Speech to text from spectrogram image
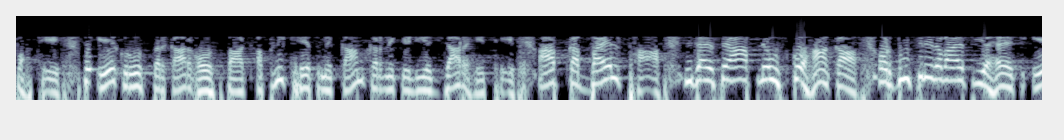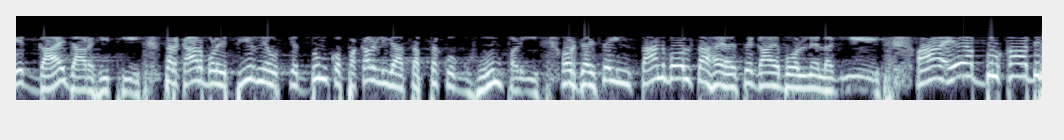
پہنچے، تو ایک روز سرکار غوث پاک اپنی کھیت میں کام کرنے کے لیے جا رہے تھے۔ آپ کا بیل تھا، جیسے آپ نے اس کو ہانکا۔ اور دوسری روایت یہ ہے کہ ایک گائے جا رہی تھی۔ سرکار بڑے پیر نے اس کے دم کو پکڑ لیا، تب تک وہ گھوم پڑی اور جیسے انسان بولتا ہے ایسے گائے بولنے لگی۔ آ اے عبد القادر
